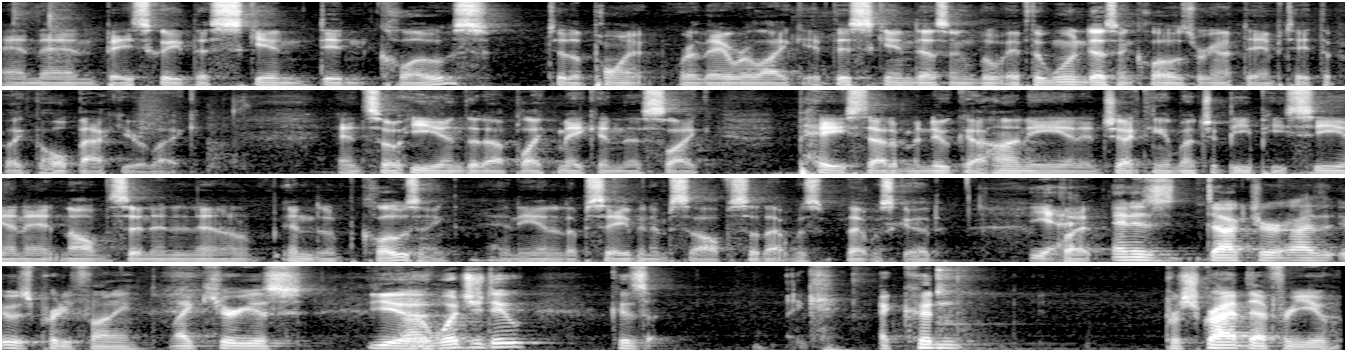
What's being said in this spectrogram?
and then basically the skin didn't close to the point where they were like, "If this skin doesn't, if the wound doesn't close, we're gonna have to amputate the like the whole back of your leg." and so he ended up like making this like paste out of manuka honey and injecting a bunch of BPC in it, and all of a sudden it ended up, ended up closing, and he ended up saving himself. So that was that was good. Yeah, But- and his doctor, uh, it was pretty funny. Like curious, Yeah. uh, what'd you do? Because I couldn't prescribe that for you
